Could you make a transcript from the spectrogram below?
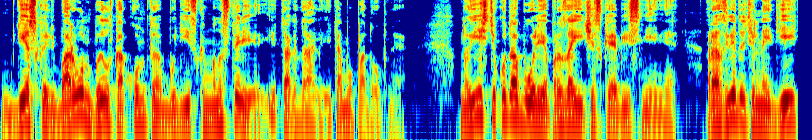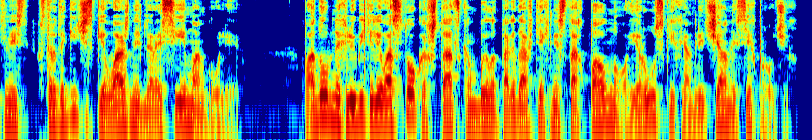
Дескать, барон был в каком-то буддийском монастыре и так далее и тому подобное. Но есть и куда более прозаическое объяснение – разведывательная деятельность в стратегически важной для России Монголии. Подобных любителей Востока в штатском было тогда в тех местах полно, и русских, и англичан, и всех прочих.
